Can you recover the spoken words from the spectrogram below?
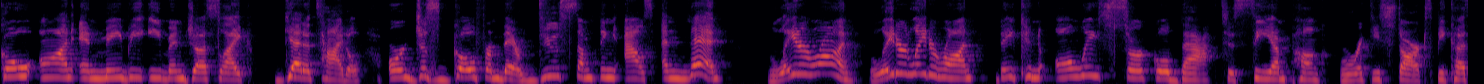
go on and maybe even just like get a title or just go from there, do something else. And then later on, later, later on, they can always circle back to CM Punk, Ricky Starks, because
